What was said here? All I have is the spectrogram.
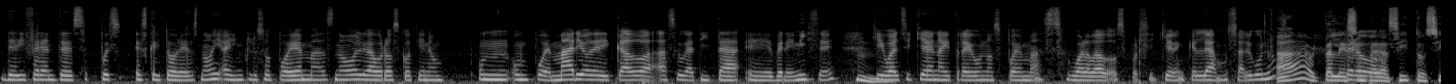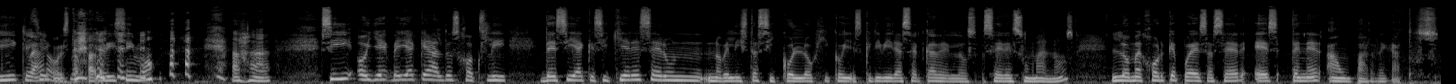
de diferentes pues escritores, ¿no? Hay incluso poemas, ¿no? Olga Orozco tiene un un, poemario dedicado a, su gatita eh, Berenice, que hmm. igual si quieren ahí traigo unos poemas guardados por si quieren que leamos algunos. Ah, ahorita lees un pedacito, sí, claro, está padrísimo. Ajá. Sí, oye, veía que Aldous Huxley decía que si quieres ser un novelista psicológico y escribir acerca de los seres humanos, lo mejor que puedes hacer es tener a un par de gatos.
